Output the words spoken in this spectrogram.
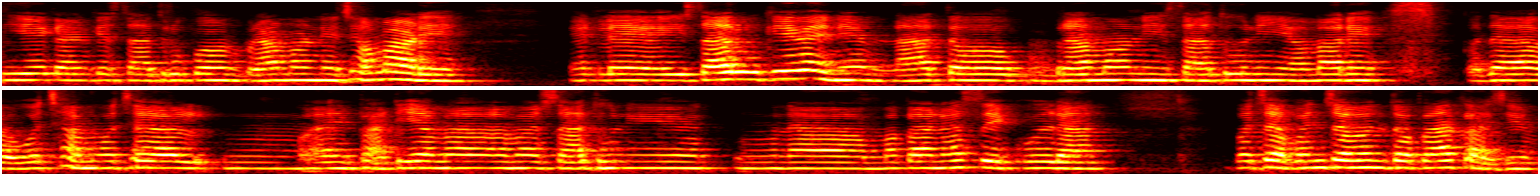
દે કારણ કે પણ બ્રાહ્મણને જમાડે એટલે એ સારું કહેવાય ને એમ. ના તો બ્રાહ્મણની સાધુની અમારે કદાચ ઓછામાં ઓછા અહીં ભાટિયામાં અમારે સાધુની ના મકાન હશે કોયડા પચાસ પંચાવન તો પાકા છે એમ.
